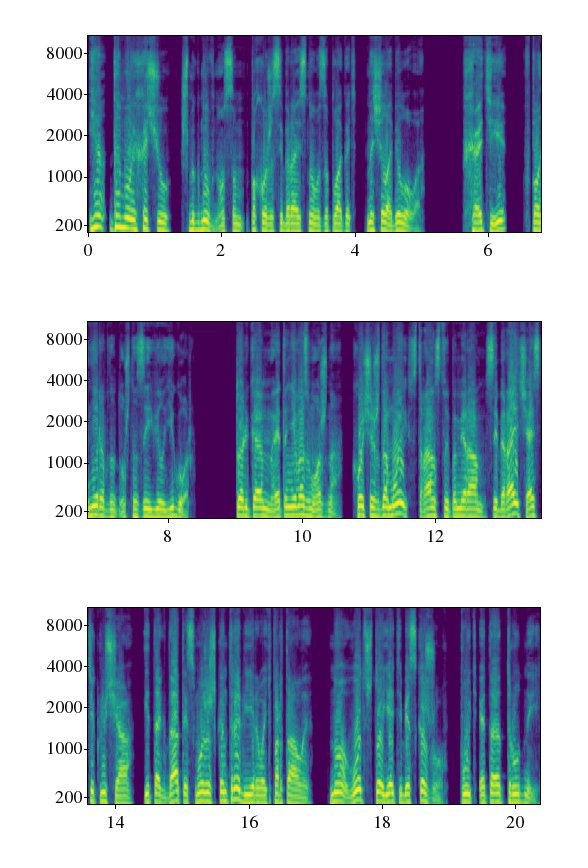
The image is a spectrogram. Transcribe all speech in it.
«Я домой хочу», — шмыгнув носом, похоже, собираясь снова заплакать, начала Белова. «Хоти», — вполне равнодушно заявил Егор. «Только это невозможно. Хочешь домой? Странствуй по мирам, собирай части ключа, и тогда ты сможешь контролировать порталы. Но вот что я тебе скажу. Путь это трудный.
